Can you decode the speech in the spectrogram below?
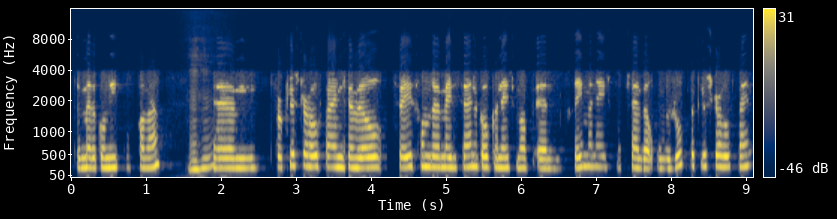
het medical need programma. Mhm. Ehm, voor clusterhoofdpijn zijn wel twee van de medicijnen, cocanesimab en gemanesimab, zijn wel onderzocht bij clusterhoofdpijn.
